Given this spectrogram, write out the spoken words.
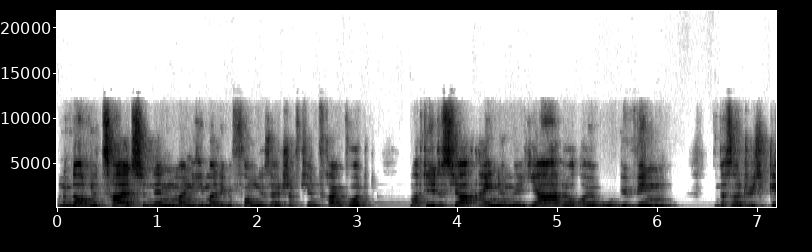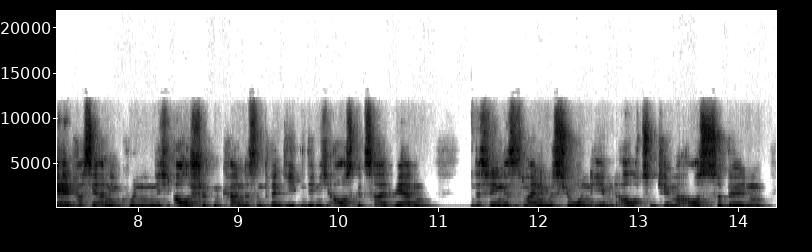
und um da auch eine Zahl zu nennen, meine ehemalige Fondsgesellschaft hier in Frankfurt macht jedes Jahr eine Milliarde Euro Gewinn. Und das ist natürlich Geld, was sie an den Kunden nicht ausschütten kann. Das sind Renditen, die nicht ausgezahlt werden. Und deswegen ist es meine Mission eben auch zum Thema auszubilden,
